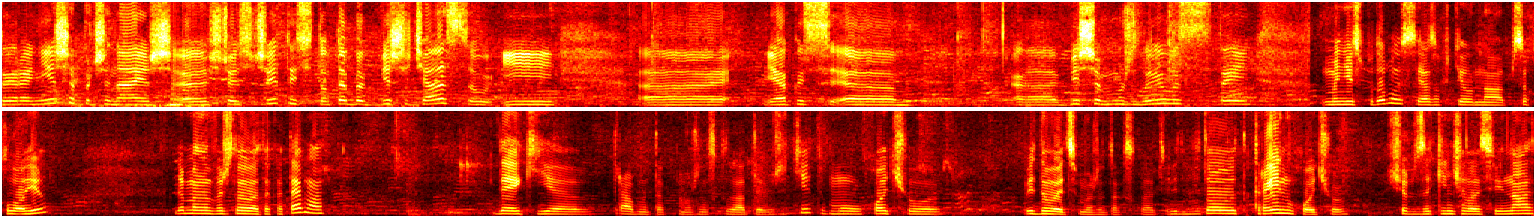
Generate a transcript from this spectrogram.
ти раніше починаєш е, щось вчитись, то в тебе більше часу і якось більше можливостей. Мені сподобалося, я захотіла на психологію. Для мене важлива така тема. Деякі травми, так можна сказати, в житті, тому хочу відновитися, можна так сказати. Відбудовувати країну хочу, щоб закінчилась війна,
